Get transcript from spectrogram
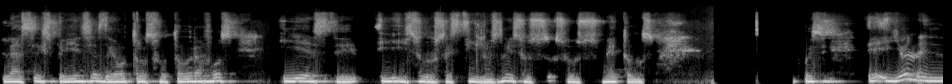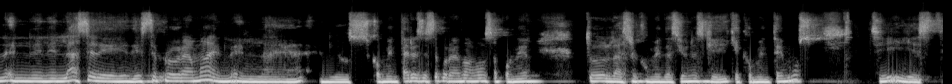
las experiencias de otros fotógrafos y, este, y, sus estilos ¿no? y sus, sus métodos. Pues eh, yo en, el enlace de, este programa, en, los comentarios de este programa, vamos a poner todas las recomendaciones que, que comentemos, ¿sí? Y, este,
